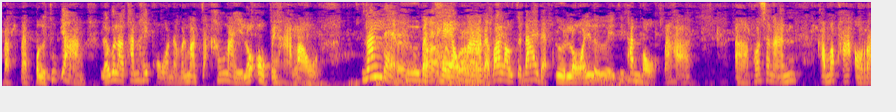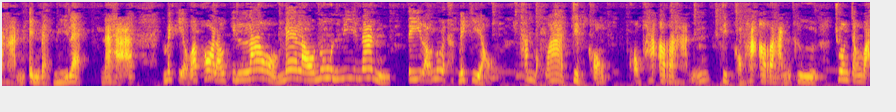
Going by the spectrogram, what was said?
แบบแบบเปิดทุกอย่าง แล้วเวลาท่านให้พรอะมันมาจากข้างในแล้วออกไปหาเรา นั่นแหละคือแบบแถวมาแบบว่าเราจะได้แบบเกินร้อยเลยที่ท่านบอกนะคะ อ่า เพราะฉะนั้นคำว่าพระอรหันต์เป็นแบบนี้แหละ นะคะ ไม่เกี่ยวว่าพ่อเรากินเหล้าแม่เรานู่นนี่นั่น ตีเรานู่นไม่เกี่ยว ท่านบอกว่าจิตของของพระอรหันต์จิตของพระอรหันต์คือช่วงจังหวะ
